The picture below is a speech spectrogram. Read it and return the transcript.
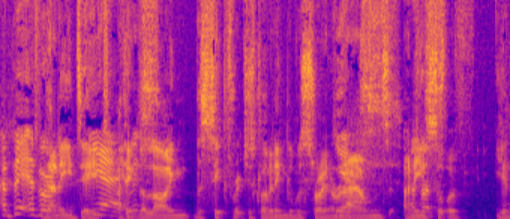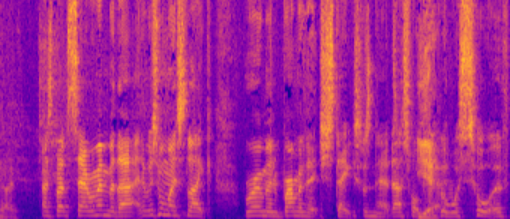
a bit of a, than he did. Yeah, I think was, the line "the sixth richest club in England" was thrown around, yes, and he sort of you know. I was about to say, I remember that. And it was almost like Roman Abramovich stakes, wasn't it? That's what yeah. people were sort of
